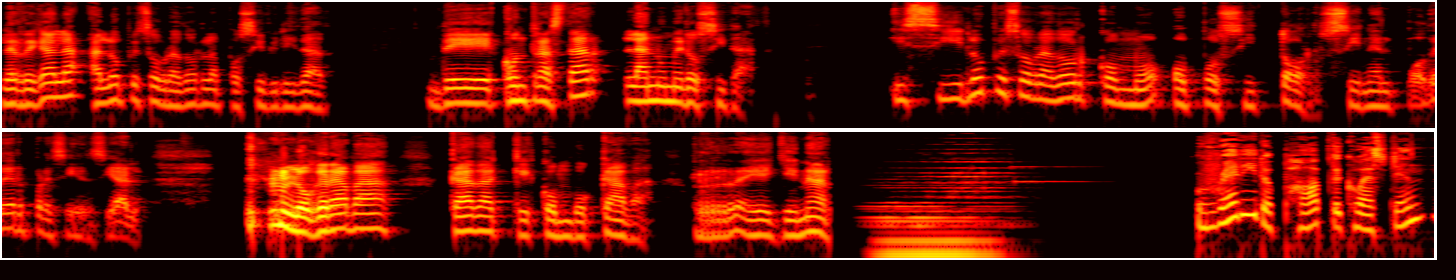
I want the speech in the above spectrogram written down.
le regala a López Obrador la posibilidad de contrastar la numerosidad. Y si López Obrador como opositor, sin el poder presidencial, lograba cada que convocaba rellenar. Ready to pop the question?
